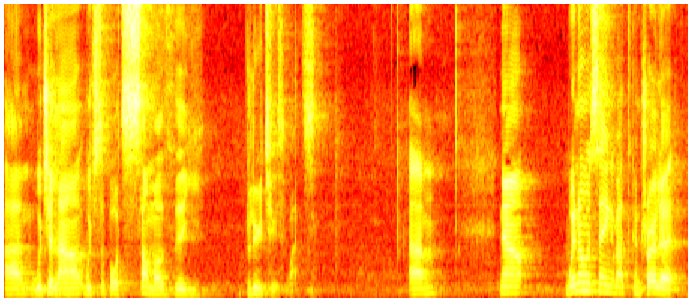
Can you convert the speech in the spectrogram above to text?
um, which allow which supports some of the Bluetooth ones. Um, now, when I was saying about the controller,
